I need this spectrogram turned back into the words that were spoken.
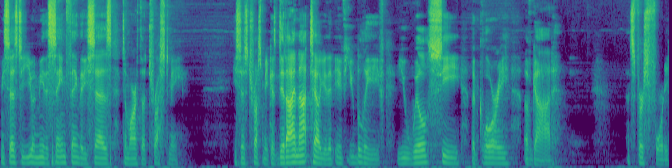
And he says to you and me the same thing that he says to Martha trust me. He says, Trust me, because did I not tell you that if you believe, you will see the glory of God? That's verse 40.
